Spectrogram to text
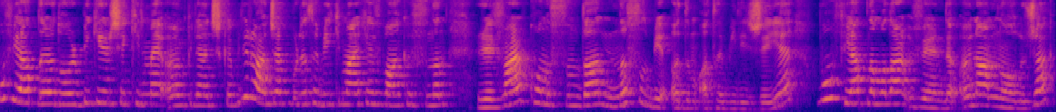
Bu fiyatlara doğru bir geri çekilme ön plana çıkabilir ancak burada tabii ki Merkez Bankası'nın rezerv konusunda nasıl bir adım atabileceği bu fiyatlamalar üzerinde önemli olacak.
